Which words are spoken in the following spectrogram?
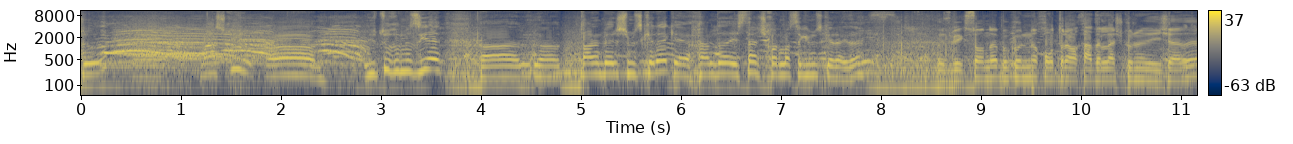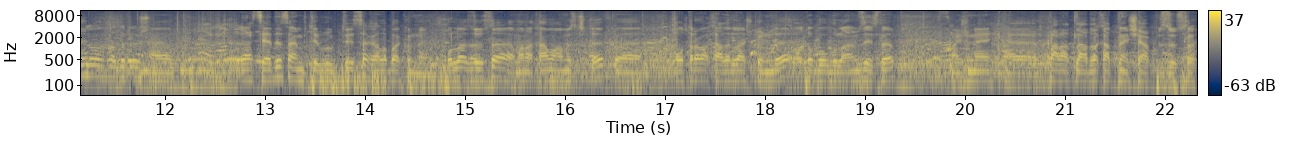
shu mashhur yutug'imizga a, a, ta'min berishimiz kerak e, hamda esdan chiqarmasligimiz kerakda. O'zbekistonda bu kunni xotira va qadrlash kuni deyishadi. Rossiyada Sankt-Peterburgda esa g'alaba kuni. Xullas do'stlar, mana hammamiz chiqib, e, xotira va qadrlash kunida ota bobolarimizni eslab, mana shunday e, paradlarda qatnashyapmiz do'stlar.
